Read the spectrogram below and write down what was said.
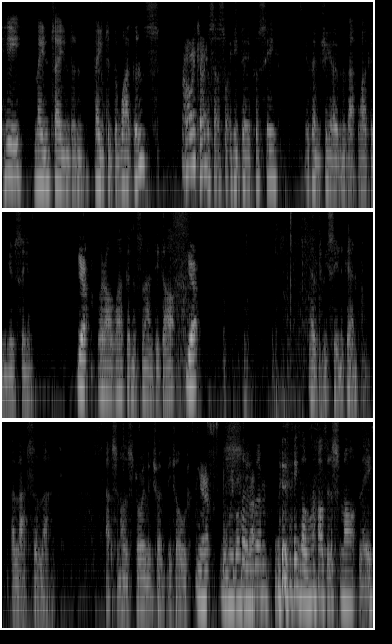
he maintained and painted the wagons Oh, okay. because that's what he did. Because he eventually opened that wagon museum Yeah, where our wagons landed up, yeah. never to be seen again. Alas, alas. That's another story which won't be told. Yeah, we'll move on so, from that. um, moving on rather smartly,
